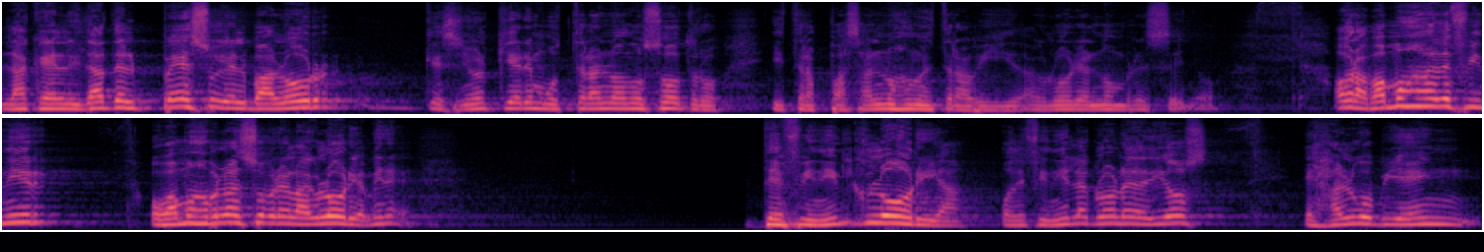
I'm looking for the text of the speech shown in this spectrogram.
La calidad del peso y el valor que el Señor quiere mostrarnos a nosotros y traspasarnos a nuestra vida. Gloria al nombre del Señor. Ahora vamos a definir o vamos a hablar sobre la gloria. Mire, definir gloria o definir la gloria de Dios es algo bien,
